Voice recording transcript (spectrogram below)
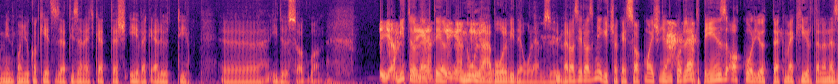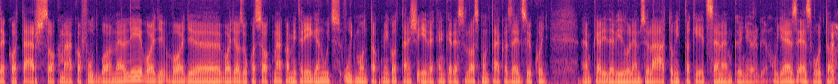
mint mondjuk a 2011-2-es évek előtti időszakban. Igen, Mitől igen, lettél igen, nullából igen. videólemző? Mert azért az mégiscsak egy szakma, és ugye amikor lett pénz, akkor jöttek meg hirtelen ezek a társ szakmák a futball mellé, vagy, vagy, vagy azok a szakmák, amit régen úgy, úgy mondtak, még ott is éveken keresztül azt mondták az edzők, hogy nem kell ide videólemző, látom itt a két szemem, könyörgöm. Ugye ez, ez volt a,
